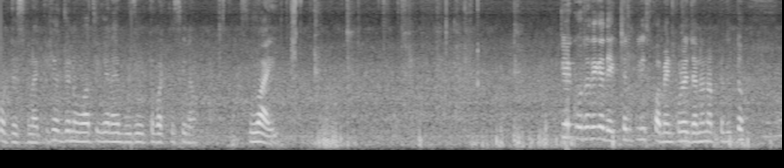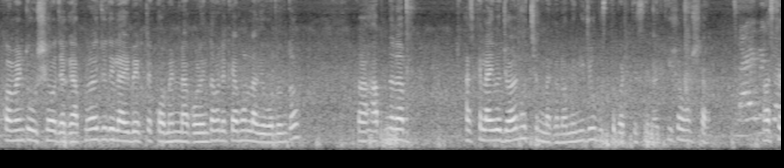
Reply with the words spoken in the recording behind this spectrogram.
করতেছে না? কিসের জন্য ওয়াচিংয়ে নাই বুঝে উঠতে পারতেছি না। ওয়াই কে কোথা থেকে দেখছেন প্লিজ কমেন্ট করে জানান আপনাদের তো। কমেন্টে উৎসাহ জাগে। আপনারা যদি লাইভে একটা কমেন্ট না করেন, তাহলে কেমন লাগে বলুন তো? আপনারা আজকে লাইভে জয়েন হচ্ছেন না কেন? আমি নিজেও বুঝতে পারতেছি না, কী সমস্যা? আজকে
